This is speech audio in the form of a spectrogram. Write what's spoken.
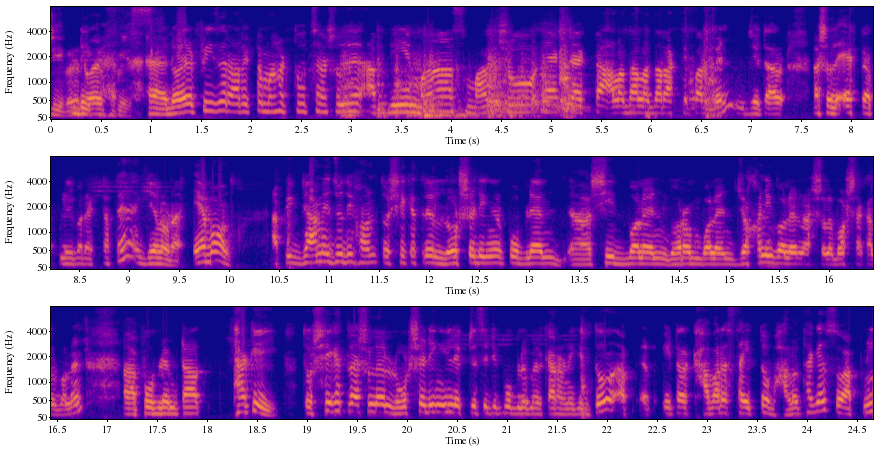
ডিপ Deep, ডয়ার। ফ্রিজ হ্যাঁ ডয়ার ফ্রিজের আরেকটা মাহাত্ম হচ্ছে আসলে আপনি মাছ, মাংস একটা একটা আলাদা আলাদা রাখতে পারবেন যেটা আসলে একটা ফ্লেভার একটাতে গেল না। এবং আপনি গ্রামে যদি হন, তো সেক্ষেত্রে লোডশেডিং এর প্রবলেম শীত বলেন, গরম বলেন, যখনই বলেন, আসলে বর্ষাকাল বলেন প্রবলেমটা থাকেই। তো সেক্ষেত্রে আসলে লোডশেডিং ইলেকট্রিসিটি প্রবলেমের কারণে কিন্তু আপনার এটার খাবারের স্থায়িত্ব ভালো থাকে সো আপনি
